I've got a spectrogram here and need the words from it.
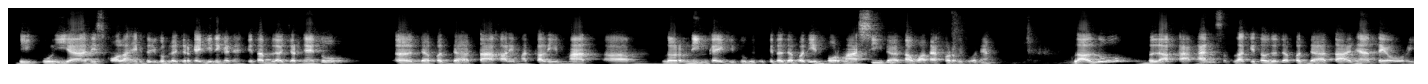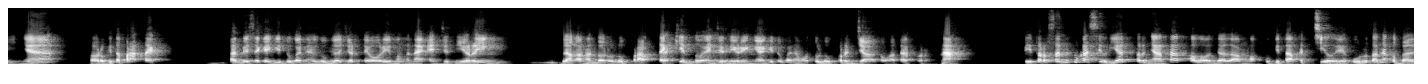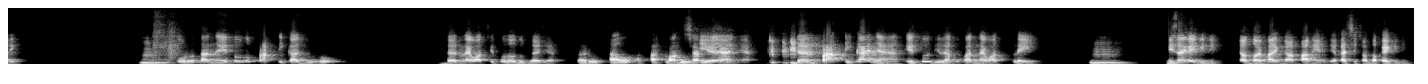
di kuliah, di sekolah, ya kita juga belajar kayak gini kan ya. Kita belajarnya itu uh, dapat data, kalimat-kalimat, um, learning kayak gitu gitu. Kita dapat informasi, data whatever gitu kan ya. Lalu belakangan setelah kita udah dapat datanya, teorinya, baru kita praktek. Kan biasanya kayak gitu kan ya, lu iya. belajar teori mengenai engineering, hmm. belakangan baru lu praktekin tuh engineeringnya gitu kan, waktu lu kerja atau whatever. Nah, Peterson itu kasih lihat ternyata kalau dalam waktu kita kecil ya, urutannya kebalik. Hmm. Urutannya itu lu praktika dulu, dan lewat situ lo udah belajar. Baru tahu apa konsepnya. Iya. Dan praktikanya itu dilakukan lewat play. Hmm. Misalnya kayak gini, contoh yang paling gampang ya, dia kasih contoh kayak gini.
